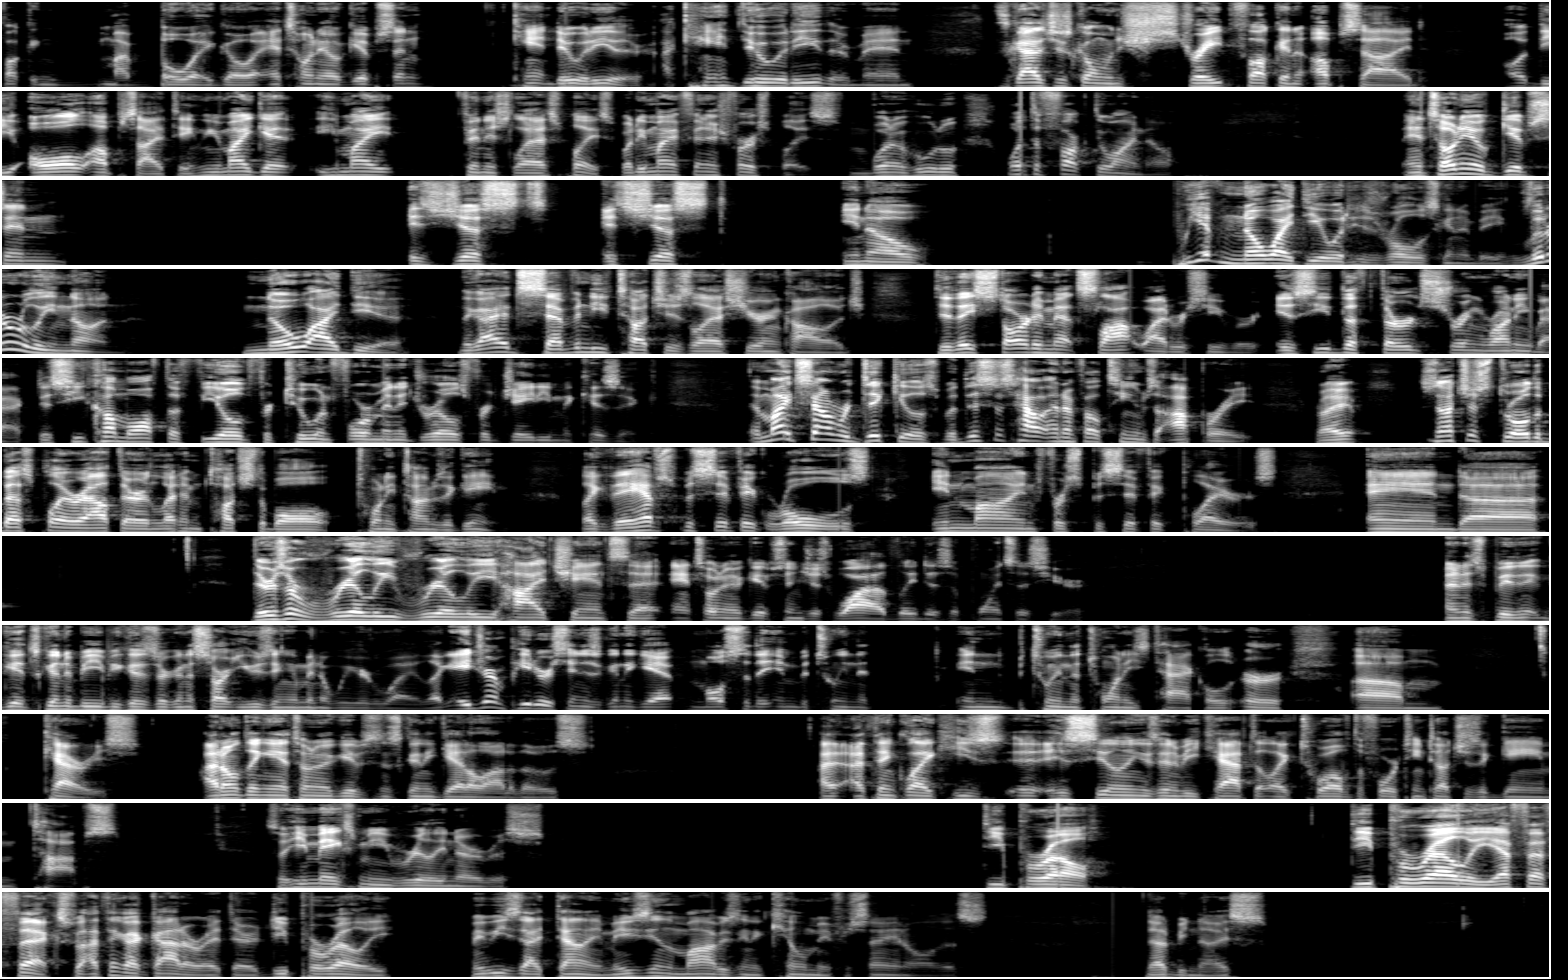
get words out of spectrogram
fucking my boy go Antonio Gibson. Can't do it either. I can't do it either, man. This guy's just going straight fucking upside, uh, the all upside team. He might get, he might finish last place, but he might finish first place. What, who, what the fuck do I know? Antonio Gibson is just, it's just, you know, we have no idea what his role is going to be. Literally none. No idea. The guy had 70 touches last year in college. Do they start him at slot wide receiver? Is he the third string running back? Does he come off the field for two and four minute drills for JD McKissic? It might sound ridiculous, but this is how NFL teams operate, right? It's not just throw the best player out there and let him touch the ball 20 times a game. Like they have specific roles in mind for specific players. And uh, there's a really, really high chance that Antonio Gibson just wildly disappoints this year and it's been it's going to be because they're going to start using him in a weird way. Like Adrian Peterson is going to get most of the in between the in between the twenties tackle or um, carries. I don't think Antonio Gibson is going to get a lot of those. I, I think like he's his ceiling is going to be capped at like twelve to fourteen touches a game tops. So he makes me really nervous. D Perel. D Pirelli, FFX. I think I got it right there. D Pirelli. Maybe he's Italian. Maybe he's in the mob. He's going to kill me for saying all this. That'd be nice.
